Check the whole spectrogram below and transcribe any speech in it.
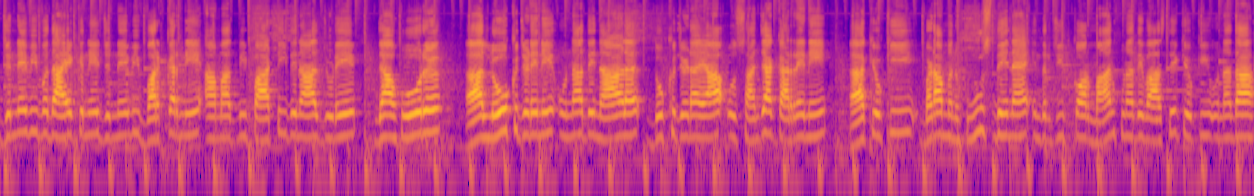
ਜਿੰਨੇ ਵੀ ਵਿਧਾਇਕ ਨੇ ਜਿੰਨੇ ਵੀ ਵਰਕਰ ਨੇ ਆਮ ਆਦਮੀ ਪਾਰਟੀ ਦੇ ਨਾਲ ਜੁੜੇ ਜਾਂ ਹੋਰ ਅ, ਲੋਕ ਜਿਹੜੇ ਨੇ ਉਹਨਾਂ ਦੇ ਨਾਲ ਦੁੱਖ ਜਿਹੜਾ ਆ ਉਹ ਸਾਂਝਾ ਕਰ ਰਹੇ ਨੇ ਅ, ਕਿਉਂਕਿ ਬੜਾ ਮਨਹੂਸ ਦਿਨ ਹੈ ਇੰਦਰਜੀਤ ਕੌਰ ਮਾਨ ਹੁਣਾਂ ਦੇ ਵਾਸਤੇ ਕਿਉਂਕਿ ਉਹਨਾਂ ਦਾ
